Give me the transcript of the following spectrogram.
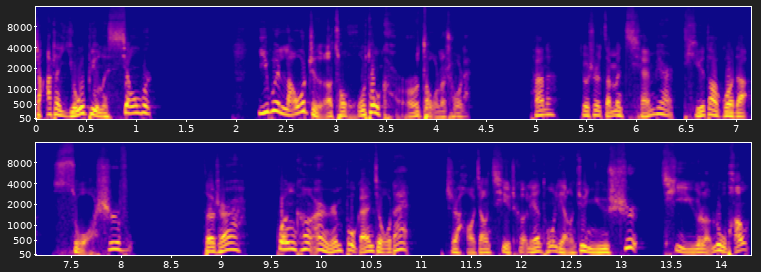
炸着油饼的香味一位老者从胡同口走了出来，他呢就是咱们前边提到过的索师傅。此时关康二人不敢久待，只好将汽车连同两具女尸弃于了路旁，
